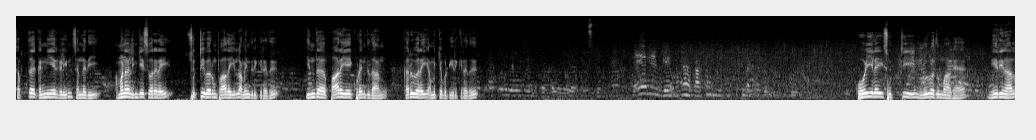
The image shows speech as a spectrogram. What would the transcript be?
சப்த கன்னியர்களின் சன்னதி. அமனலிங்கேஸ்வரரை சுற்றி வரும் பாதையில் அமைந்திருக்கிறது. இந்த பாறையை குடைந்துதான் கருவறை அமைக்கப்பட்டிருக்கிறது. கோயிலை சுற்றி முழுவதுமாக நீரினால்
